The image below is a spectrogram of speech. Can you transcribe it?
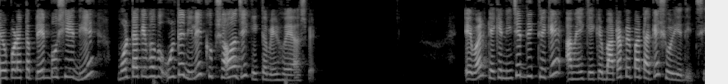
এর উপর একটা প্লেট বসিয়ে দিয়ে মোলটাকে এভাবে উল্টে নিলে খুব সহজেই কেকটা বের হয়ে আসবে। এবার কেকের নিচের দিক থেকে আমি এই কেকের বাটার পেপারটাকে সরিয়ে দিচ্ছি।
